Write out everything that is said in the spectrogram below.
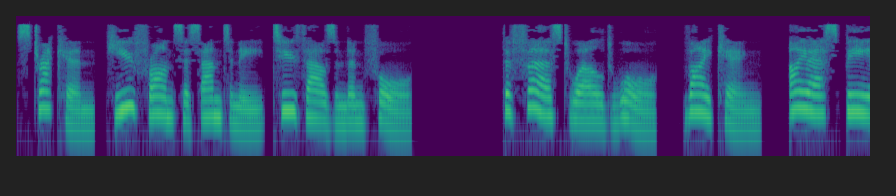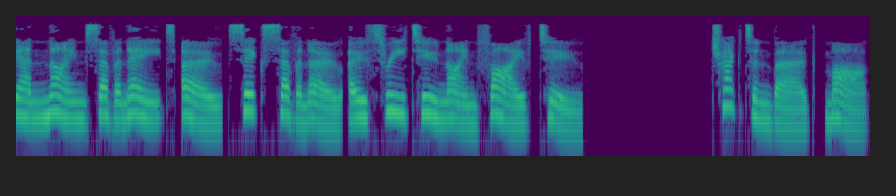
Strachan, Hugh Francis Anthony 2004. The First World War. Viking. ISBN 978-0-670-03295-2. Trachtenberg, Mark.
